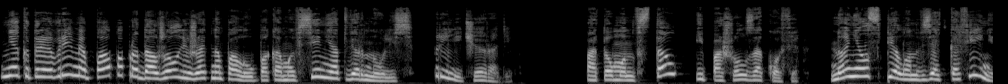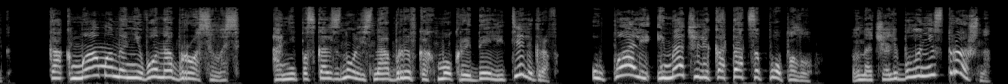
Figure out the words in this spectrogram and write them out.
Некоторое время папа продолжал лежать на полу, пока мы все не отвернулись, приличия ради. Потом он встал и пошел за кофе. Но не успел он взять кофейник, как мама на него набросилась. Они поскользнулись на обрывках мокрой Дели Телеграф, упали и начали кататься по полу. Вначале было не страшно,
